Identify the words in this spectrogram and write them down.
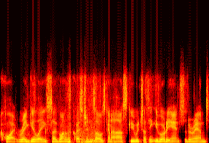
quite regularly. So one of the questions I was going to ask you, which I think you've already answered around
